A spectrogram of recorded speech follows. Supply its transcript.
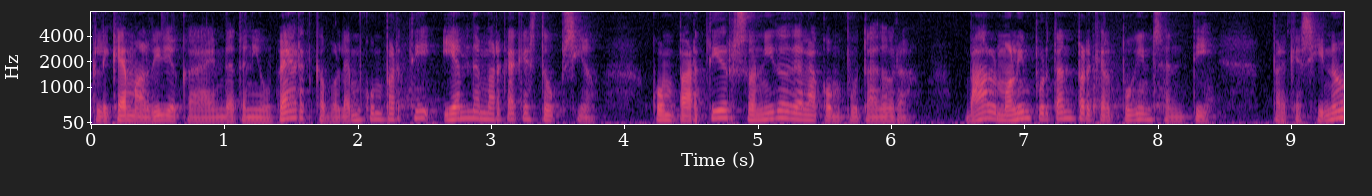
cliquem al vídeo que hem de tenir obert, que volem compartir, i hem de marcar aquesta opció, compartir sonido de la computadora. Val? Molt important perquè el puguin sentir, perquè si no,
